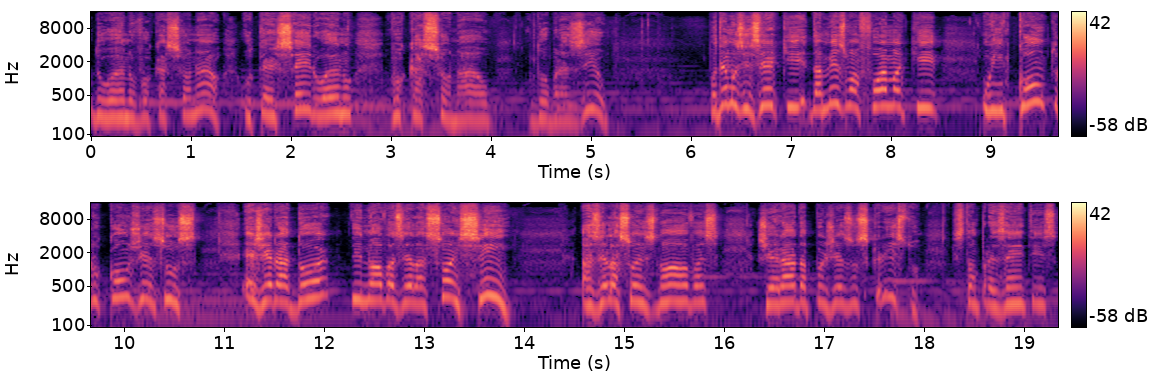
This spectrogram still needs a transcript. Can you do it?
do ano vocacional, o terceiro ano vocacional do Brasil. Podemos dizer que, da mesma forma que o encontro com Jesus é gerador de novas relações, sim, as relações novas geradas por Jesus Cristo estão presentes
